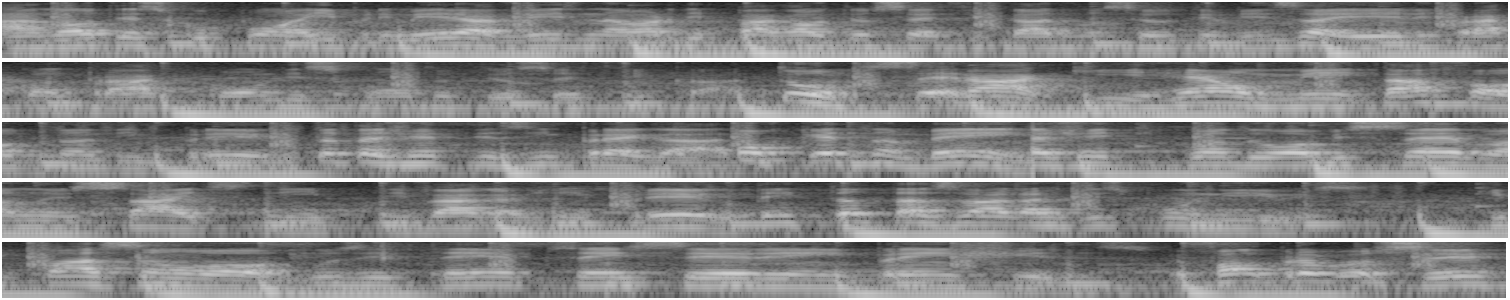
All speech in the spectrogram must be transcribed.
Anota esse cupom aí, primeira vez, na hora de pagar o teu certificado, você utiliza ele para comprar com desconto o teu certificado. Turma, será que realmente tá faltando emprego? Tanta gente desempregada. Porque também a gente, quando observa nos sites de, de vagas de emprego, tem tantas vagas disponíveis que passam horas e tempo sem serem preenchidas. Eu falo para você,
